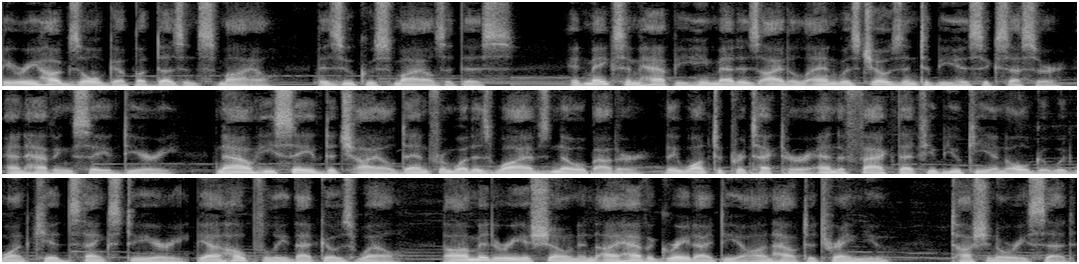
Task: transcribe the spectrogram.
Eri hugs Olga but doesn't smile. Izuku smiles at this. It makes him happy he met his idol and was chosen to be his successor and having saved Eri. Now he saved a child and from what his wives know about her, they want to protect her and the fact that Fubuki and Olga would want kids thanks to Eri. Yeah hopefully that goes well. Ah Midoriya Shonen I have a great idea on how to train you. Toshinori said.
